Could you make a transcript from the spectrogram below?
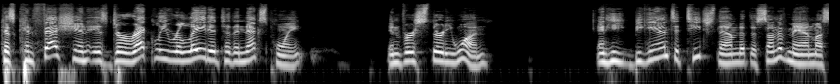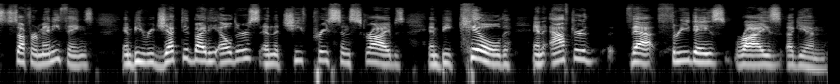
Because confession is directly related to the next point in verse 31. And he began to teach them that the Son of Man must suffer many things and be rejected by the elders and the chief priests and scribes and be killed, and after that, three days rise again.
